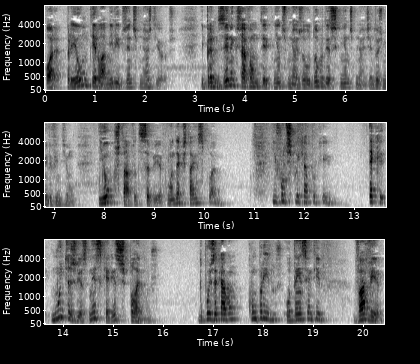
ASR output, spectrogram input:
Ora, para eu meter lá 1.200 milhões de euros e para me dizerem que já vão meter 500 milhões ou o dobro desses 500 milhões em 2021, eu gostava de saber onde é que está esse plano. E vou-lhe explicar porquê. É que muitas vezes nem sequer esses planos depois acabam cumpridos ou têm sentido. Vá ver,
